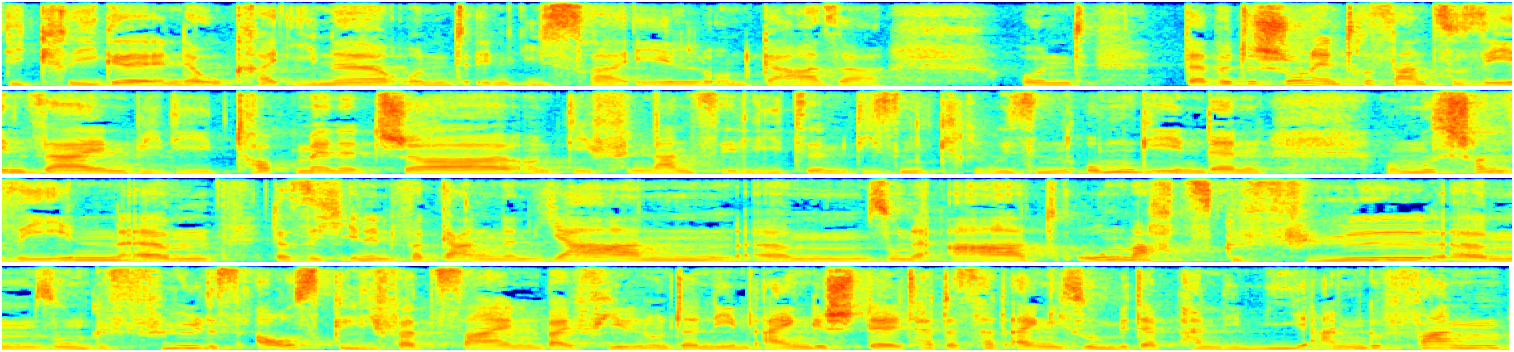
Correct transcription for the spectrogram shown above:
die Kriege in der Ukraine und in Israel und Gaza. Und da wird es schon interessant zu sehen sein, wie die Top-Manager und die Finanzelite mit diesen Krisen umgehen. Denn man muss schon sehen, ähm, dass sich in den vergangenen Jahren ähm, so eine Art Ohnmachtsgefühl, ähm, so ein Gefühl des Ausgeliefertsein bei vielen Unternehmen eingestellt hat. Das hat eigentlich so mit der Pandemie angefangen.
